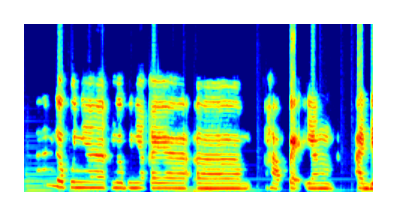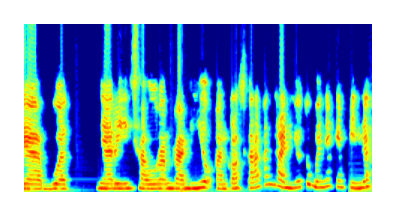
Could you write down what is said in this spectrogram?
kan nggak punya nggak punya kayak em, HP yang ada buat nyari saluran radio kan. Kalau sekarang kan radio tuh banyak yang pindah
